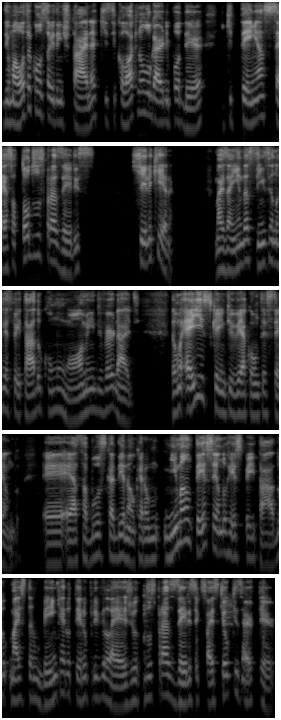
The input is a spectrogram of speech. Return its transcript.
de uma outra construção identitária que se coloque num lugar de poder e que tenha acesso a todos os prazeres que ele queira, mas ainda assim sendo respeitado como um homem de verdade. Então é isso que a gente vê acontecendo é, essa busca de não, quero me manter sendo respeitado, mas também quero ter o privilégio dos prazeres sexuais que eu quiser ter.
